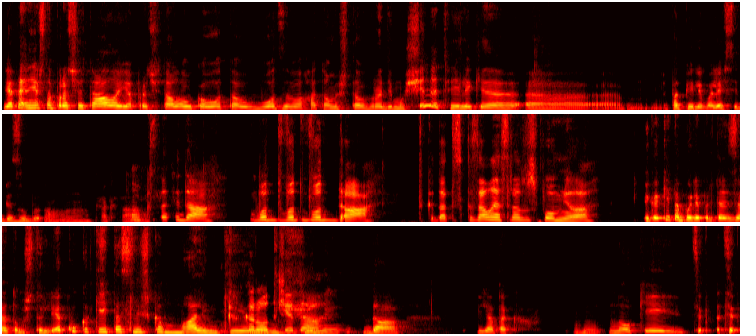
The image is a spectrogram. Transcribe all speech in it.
Я, конечно, прочитала, я прочитала у кого-то в отзывах о том, что вроде мужчины Твилики э, подпиливали себе зубы, ну, А, как-то... кстати, да. Вот, вот, вот, да. Когда ты сказала, я сразу вспомнила. И какие-то были претензии о том, что Леку какие-то слишком маленькие Короткие, да. мужчины. Да. Я так, ну окей. Типа, ти-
